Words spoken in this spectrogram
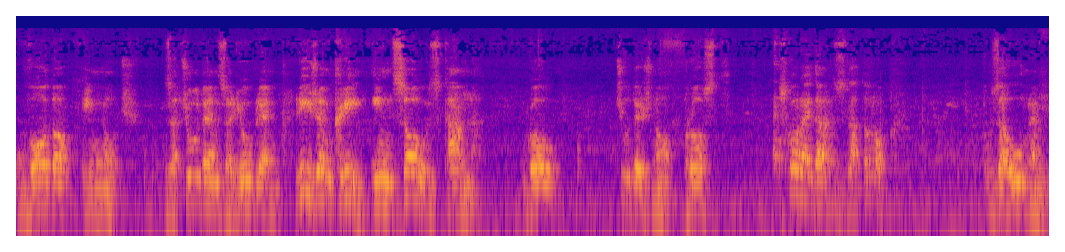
v vodo in noč. Začuden, zaljubljen, ližem kri in sol z kamna gol, čudežno prost, skoraj da zlatorok. V zaumnem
